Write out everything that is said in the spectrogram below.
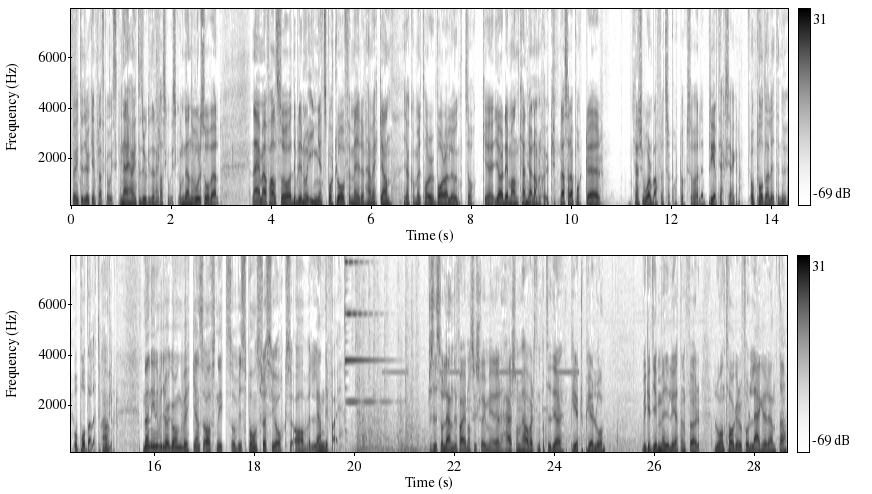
Du har inte druckit en flaska whisky? Nej, jag har inte druckit en Nej. flaska whisky, om det ändå vore så väl. Nej men i alla fall så, det blir nog inget sportlov för mig den här veckan. Jag kommer ta det bara lugnt och eh, göra det man kan göra när man är sjuk. Läsa rapporter, kanske Warren Buffetts rapport också, eller brev till aktieägarna. Och podda lite nu. Och podda lite, självklart. Ja. Men innan vi drar igång veckans avsnitt så vi sponsras ju också av Lendify. Precis, och Lendify de sysslar ju med det här som vi har varit inne på tidigare, peer-to-peer-lån. Vilket ger möjligheten för låntagare att få lägre ränta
